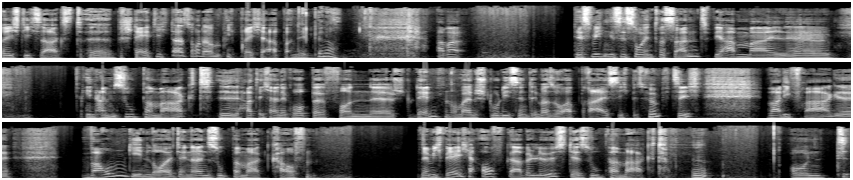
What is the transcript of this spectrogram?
richtig sagst, äh, bestätigt das oder ich breche ab an dem. Genau. Aber deswegen ist es so interessant. Wir haben mal äh, in einem Supermarkt äh, hatte ich eine Gruppe von äh, Studenten und meine Studis sind immer so ab 30 bis 50, war die Frage, warum gehen Leute in einen Supermarkt kaufen? Nämlich, welche Aufgabe löst der Supermarkt? Ja. Und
